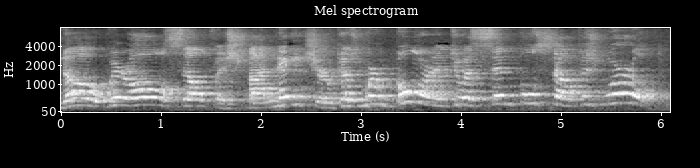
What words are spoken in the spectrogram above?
No, we're all selfish by nature because we're born into a sinful, selfish world.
